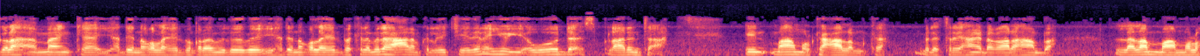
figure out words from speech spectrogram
golaha ammaanka iyo hadday noqon lahaydba qaramada midoobe iyo hadday noqon lahaydba kelimadaha caalamka laga jeedinayo iyo awoodda isbalaarinta ah in maamulka caalamka military ahaan iyo dhaqaale ahaanba lala maamulo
